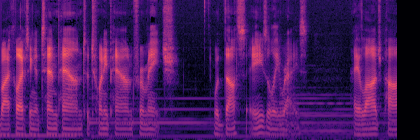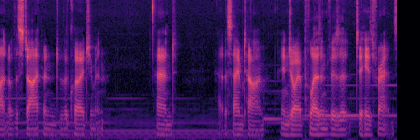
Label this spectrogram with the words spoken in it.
by collecting a £10 to £20 from each, would thus easily raise a large part of the stipend of the clergyman, and at the same time enjoy a pleasant visit to his friends.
